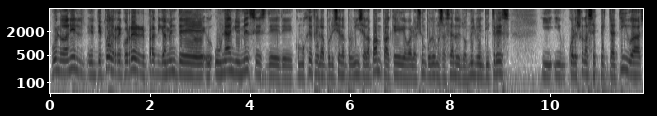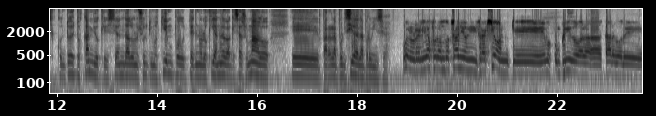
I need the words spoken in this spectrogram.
Bueno, Daniel, eh, después de recorrer prácticamente un año y meses de, como jefe de la Policía de la Provincia de La Pampa, ¿qué evaluación podemos hacer de 2023 y, cuáles son las expectativas con todos estos cambios que se han dado en los últimos tiempos, tecnología nueva que se ha sumado eh, para la Policía de la Provincia? Bueno, en realidad fueron dos años y fracción que hemos cumplido a, cargo de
